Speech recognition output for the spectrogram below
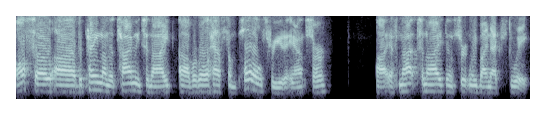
Also, uh, depending on the timing tonight, uh, we're going to have some polls for you to answer. Uh, if not tonight, then certainly by next week.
